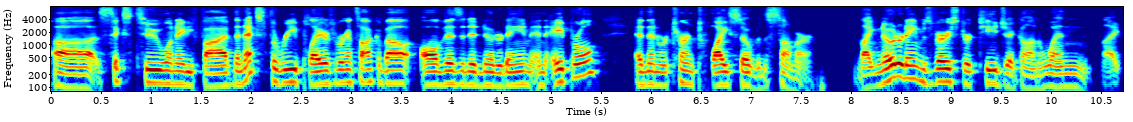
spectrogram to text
uh, 6'2, 185. The next three players we're going to talk about all visited Notre Dame in April and then returned twice over the summer. Like Notre Dame is very strategic on when, like,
